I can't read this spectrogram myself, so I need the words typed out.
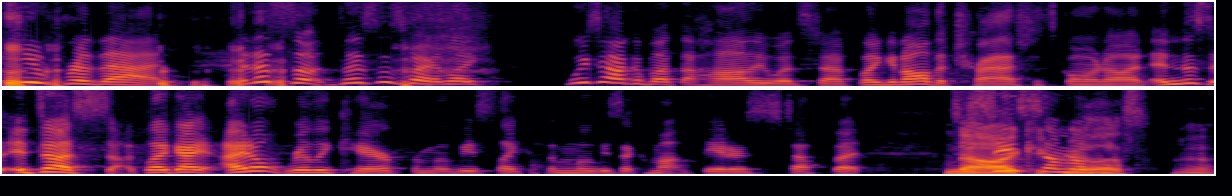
Thank you for that. and this so this is where like we talk about the Hollywood stuff, like and all the trash that's going on, and this it does suck. Like I I don't really care for movies like the movies that come out in theaters and stuff, but to No, see I some of- less. Yeah.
